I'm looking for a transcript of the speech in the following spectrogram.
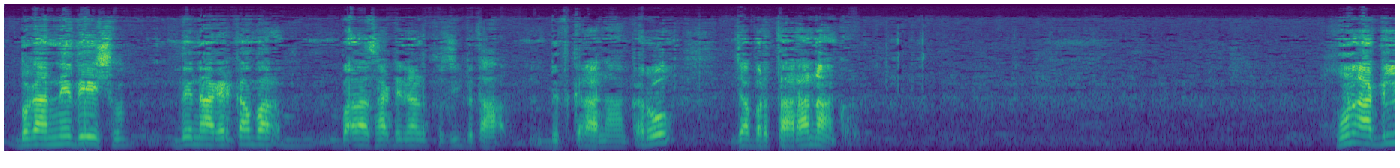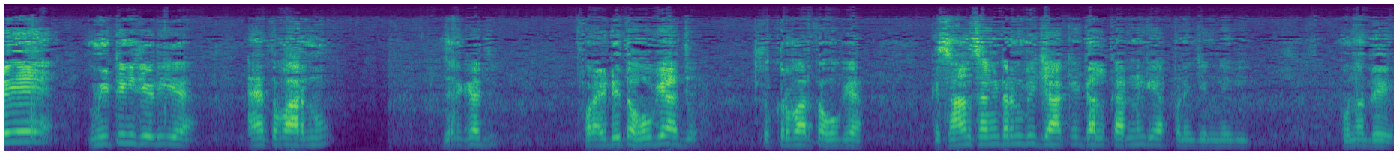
ਬਗਾਨੇ ਦੇਸ਼ ਦੇ ਨਾਗਰਿਕਾਂ ਵਾ- ਵਾਲਾ ਸਾਡੇ ਨਾਲ ਤੁਸੀਂ ਬਿਤਾ- ਵਿਤਕਰਾ ਨਾ ਕਰੋ ਜਾਂ ਵਰਤਾਰਾ ਨਾ ਕਰੋ। ਹੁਣ ਅਗਲੇ ਮੀਟਿੰਗ ਜਿਹੜੀ ਹੈ ਐਤਵਾਰ ਨੂੰ ਜਾਣੀ ਕਿ ਅੱਜ ਫਰਾਈਡੇ ਤਾਂ ਹੋ ਗਿਆ ਅੱਜ ਸ਼ੁੱਕਰਵਾਰ ਤਾਂ ਹੋ ਗਿਆ ਕਿਸਾਨ ਸੰਗਠਨ ਵੀ ਜਾ ਕੇ ਗੱਲ ਕਰਨਗੇ ਆਪਣੇ ਜਿੰਨੇ ਵੀ ਉਹਨਾਂ ਦੇ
